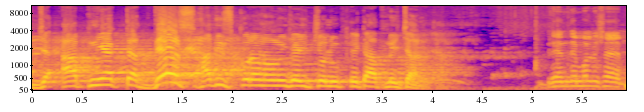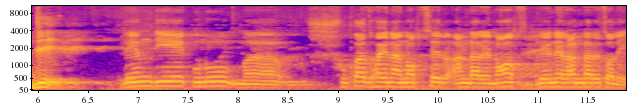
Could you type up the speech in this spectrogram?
যে আপনি একটা দেশ হাদিস কোরআন অনুযায়ী চলুক এটা আপনি চান। সাহেব জি। ব্রেন দিয়ে কোনো সুকাজ হয় না নফসের আন্ডারে নফস ব্রেনের আন্ডারে চলে।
